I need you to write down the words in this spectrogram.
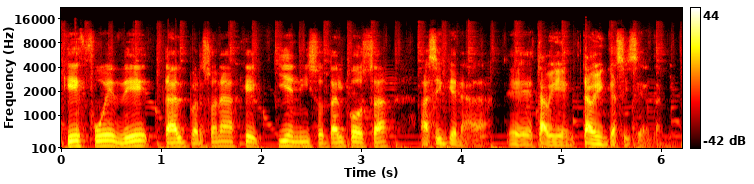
qué fue de tal personaje, quién hizo tal cosa. Así que nada, eh, está bien, está bien que así sea también.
